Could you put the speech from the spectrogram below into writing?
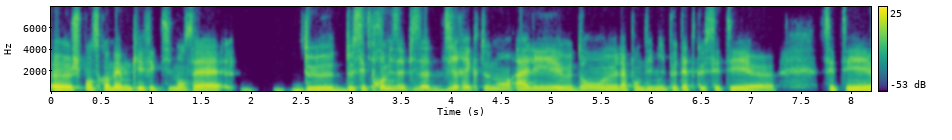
je pense quand même qu'effectivement, ça de, de, ces premiers épisodes directement aller dans la pandémie, peut-être que c'était c'était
